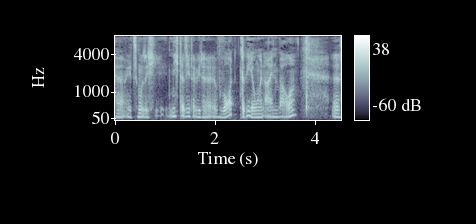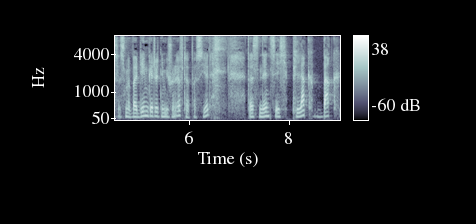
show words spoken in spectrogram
äh, jetzt muss ich, nicht, dass ich da wieder Wortdrehungen einbaue, das ist mir bei dem Gadget nämlich schon öfter passiert. Das nennt sich Plug Bug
